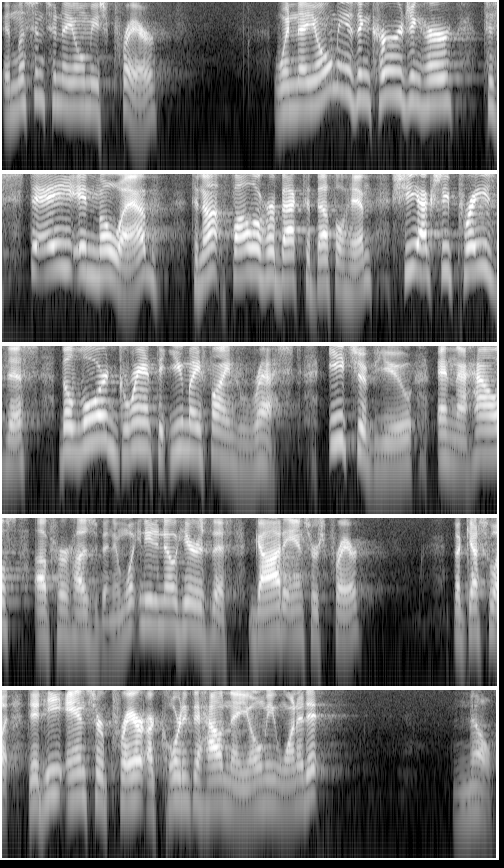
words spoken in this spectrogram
And listen to Naomi's prayer when Naomi is encouraging her to stay in Moab, to not follow her back to Bethlehem, she actually prays this The Lord grant that you may find rest, each of you, in the house of her husband. And what you need to know here is this God answers prayer. But guess what? Did he answer prayer according to how Naomi wanted it? No.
